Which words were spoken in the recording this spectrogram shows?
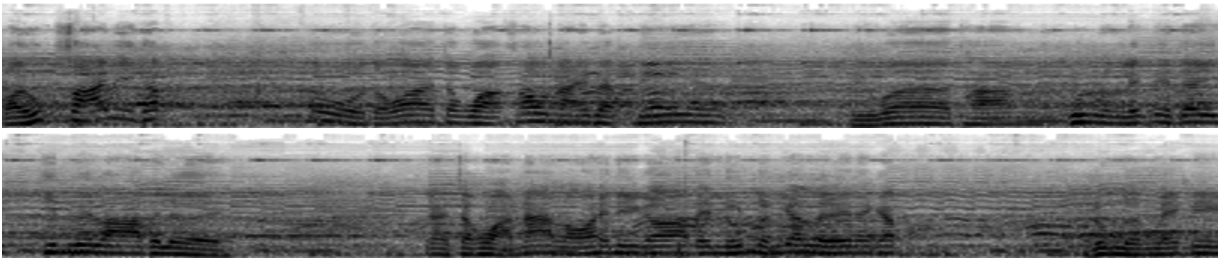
ปล่อยฮุกซ้ายไปอีกครับ โอ้แต่ว่าจังหวะเข้าในแบบนี้ถือว่าทางลุงเล็กเนี่ยได้กินเวลาไปเลยแม่จังหวะหน้าร้อยนี่ก็ได้ลุ้นเหมือนกันเลยนะครับลุงเรืองเล็กนี่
